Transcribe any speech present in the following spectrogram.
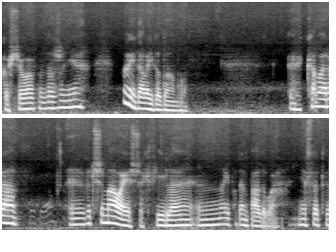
kościoła w Nadarzynie, no i dalej do domu. Kamera wytrzymała jeszcze chwilę, no i potem padła. Niestety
